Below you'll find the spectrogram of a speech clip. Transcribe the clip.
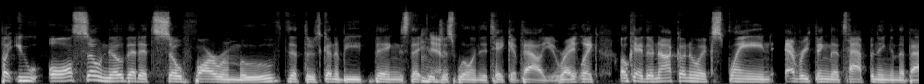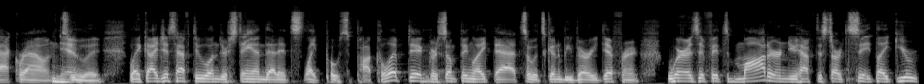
but you also know that it's so far removed that there's going to be things that you're Yeah. just willing to take at value, right? Like, okay, they're not going to explain everything that's happening in the background to it. Like, I just have to understand that it's like post-apocalyptic or something like that, so it's going to be very different. Whereas if it's modern, you have to start saying like you're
